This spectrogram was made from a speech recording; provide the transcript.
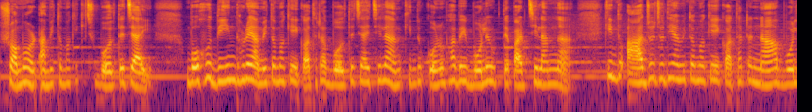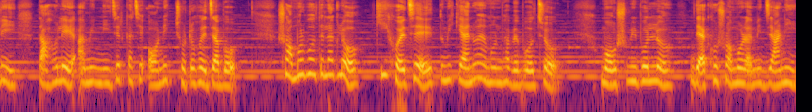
সমর, আমি তোমাকে কিছু বলতে চাই। বহু দিন ধরে আমি তোমাকে এই কথাটা বলতে চাইছিলাম, কিন্তু কোনোভাবেই বলে উঠতে পারছিলাম না। কিন্তু আজও যদি আমি তোমাকে এই কথাটা না বলি, তাহলে আমি নিজের কাছে অনেক ছোট হয়ে যাব। সমর বলতে লাগল, কি হয়েছে? তুমি কেন এমনভাবে বলছো? মৌসুমি বলল, দেখো সমর, আমি জানি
